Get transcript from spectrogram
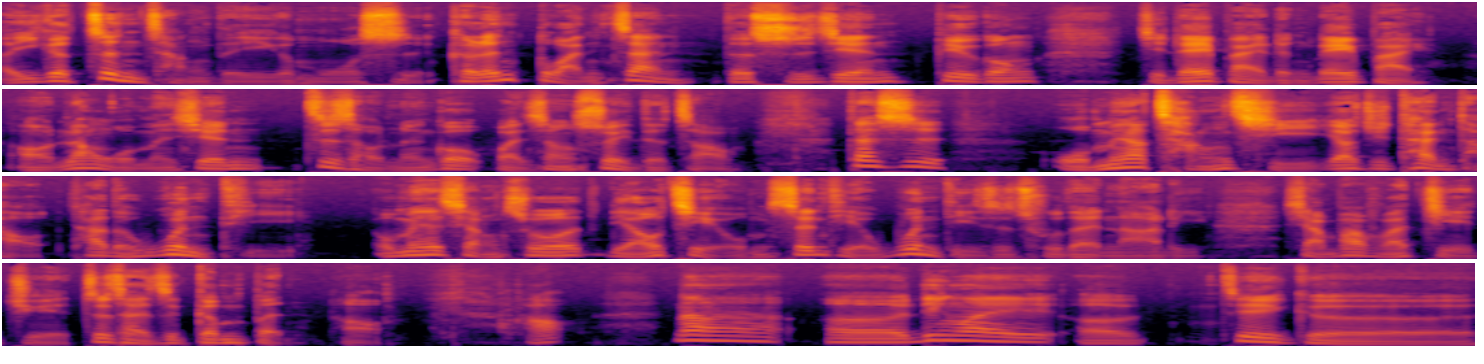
呃，一个正常的一个模式，可能短暂的时间，譬如说几礼拜、两礼拜哦，让我们先至少能够晚上睡得着。但是我们要长期要去探讨它的问题，我们要想说了解我们身体的问题是出在哪里，想办法解决，这才是根本。好，好，那呃，另外呃，这个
